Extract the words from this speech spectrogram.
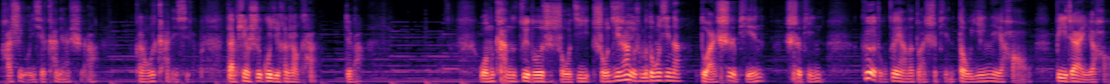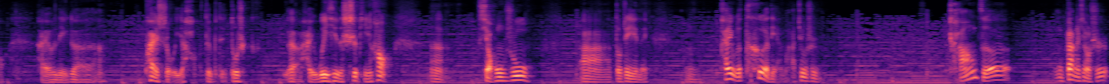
还是有一些看电视啊，可能会看一些，但平时估计很少看，对吧？我们看的最多的是手机，手机上有什么东西呢？短视频，视频。各种各样的短视频，抖音也好，B 站也好，还有那个快手也好，对不对？都是，呃，还有微信的视频号，嗯，小红书，啊，都这一类，嗯，它有个特点嘛，就是长则半个小时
